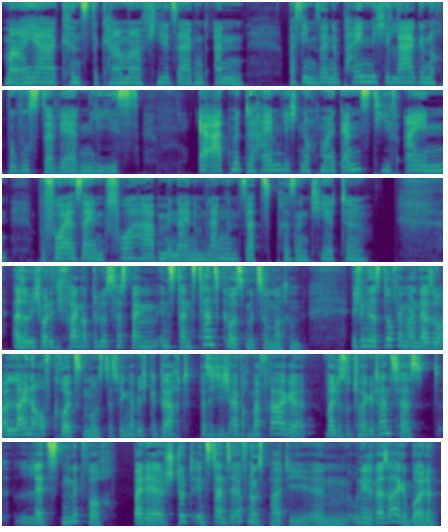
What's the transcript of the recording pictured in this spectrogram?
Maya grinste Karma vielsagend an, was ihm seine peinliche Lage noch bewusster werden ließ er atmete heimlich nochmal ganz tief ein, bevor er sein Vorhaben in einem langen Satz präsentierte. Also, ich wollte dich fragen, ob du Lust hast, beim Instanz-Tanzkurs mitzumachen. Ich finde das doof, wenn man da so alleine aufkreuzen muss. Deswegen habe ich gedacht, dass ich dich einfach mal frage, weil du so toll getanzt hast, letzten Mittwoch bei der Stutt-Instanz-Eröffnungsparty im Universalgebäude.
